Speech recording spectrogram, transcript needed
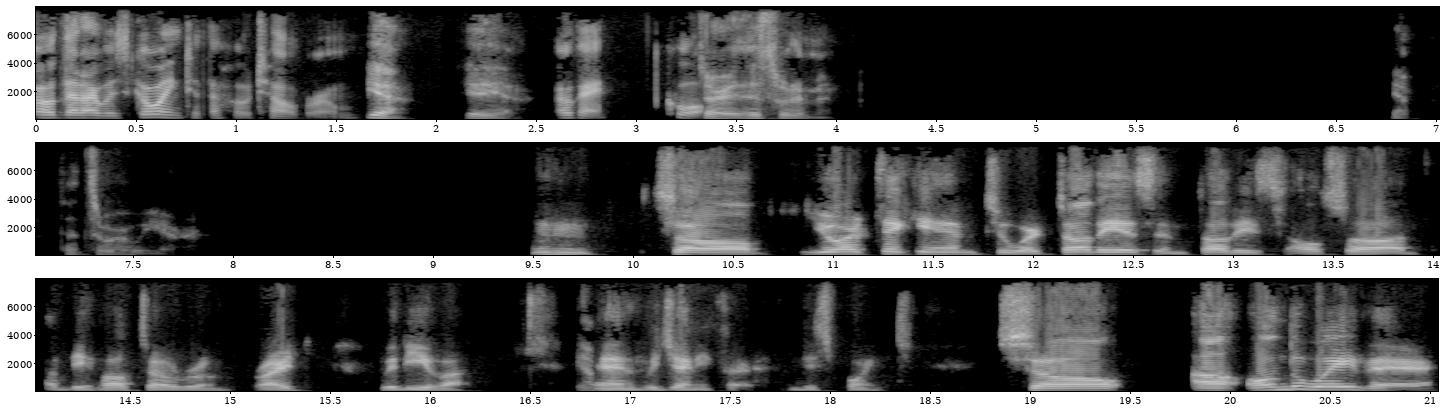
Oh, that I was going to the hotel room. Yeah. Yeah. Yeah. Okay, cool. Sorry, that's what I meant. Yep, that's where we are. hmm So you're taking him to where Todd is, and Todd is also at, at the hotel room, right? With Eva Yep. and with Jennifer at this point. So uh, on the way there,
